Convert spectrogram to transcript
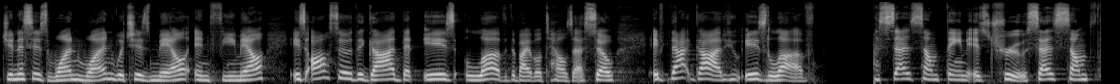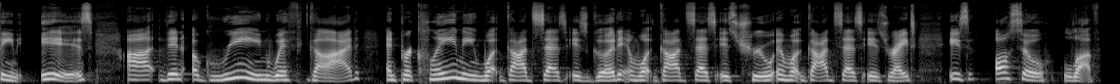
Genesis 1 1, which is male and female, is also the God that is love, the Bible tells us. So if that God who is love says something is true, says something is, uh, then agreeing with God and proclaiming what God says is good and what God says is true and what God says is right is also love.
